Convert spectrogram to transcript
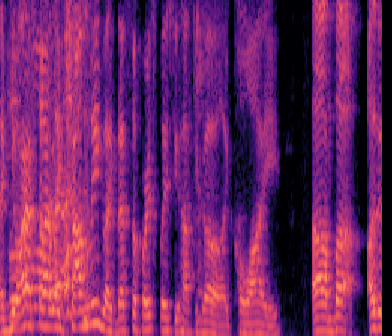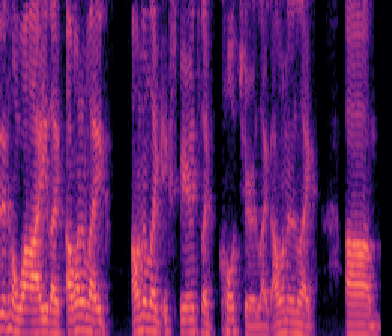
like you want to start like traveling. Like that's the first place you have to go, like Hawaii. Um, but other than Hawaii, like I want to like I want to like experience like culture. Like I want to like um.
